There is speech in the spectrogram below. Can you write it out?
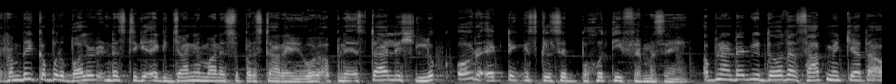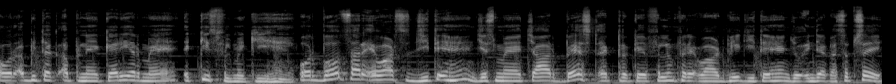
रणबीर कपूर बॉलीवुड इंडस्ट्री के एक जाने माने सुपरस्टार हैं और अपने स्टाइलिश लुक और एक्टिंग स्किल से बहुत ही फ़ेमस हैं। अपना डेब्यू 2007 में किया था और अभी तक अपने कैरियर में 21 फ़िल्में की हैं। और बहुत सारे अवार्ड्स जीते हैं, जिसमें चार बेस्ट एक्टर के फ़िल्म फेयर अवार्ड भी जीते हैं, जो इंडिया का सबसे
